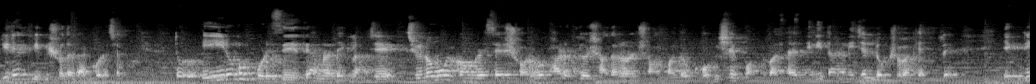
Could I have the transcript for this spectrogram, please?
ডিরেক্টলি বিষোদাগার করেছেন। তো এই রকম পরিস্থিতিতে আমরা দেখলাম যে তৃণমূল কংগ্রেসের সর্বভারতীয় সাধারণ সম্পাদক অভিষেক বন্দ্যোপাধ্যায়, তিনি তার নিজের লোকসভা ক্ষেত্রে একটি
